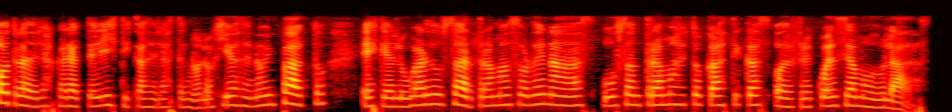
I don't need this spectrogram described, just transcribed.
Otra de las características de las tecnologías de no impacto es que en lugar de usar tramas ordenadas, usan tramas estocásticas o de frecuencia moduladas.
